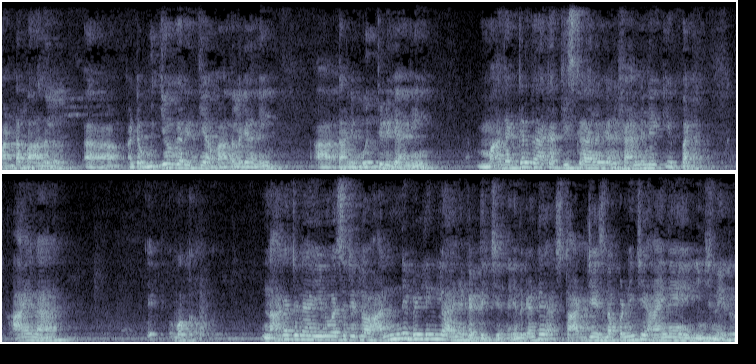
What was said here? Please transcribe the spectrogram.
పడ్డ బాధలు అంటే ఉద్యోగరీత్యా బాధలు కానీ దాని ఒత్తిడి కానీ మా దగ్గర దాకా తీసుకురాలేదు కానీ ఫ్యామిలీకి బట్ ఆయన ఒక నాగార్జున యూనివర్సిటీలో అన్ని బిల్డింగ్లు ఆయనే కట్టించింది. ఎందుకంటే స్టార్ట్ చేసినప్పటి నుంచి ఆయనే ఇంజనీర్.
